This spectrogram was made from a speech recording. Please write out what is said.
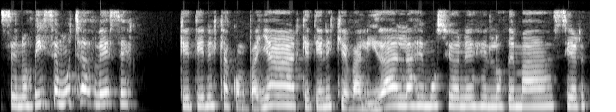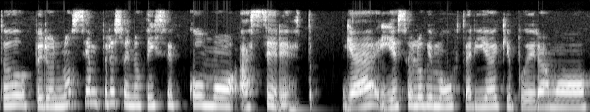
se nos dice muchas veces que tienes que acompañar, que tienes que validar las emociones en los demás, ¿cierto? Pero no siempre se nos dice cómo hacer esto, ¿ya? Y eso es lo que me gustaría que pudiéramos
